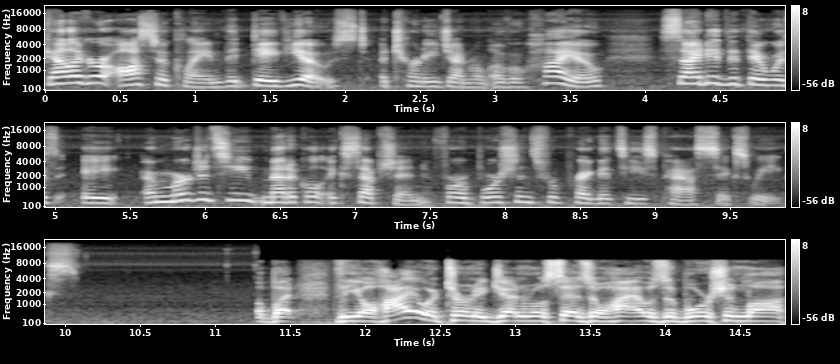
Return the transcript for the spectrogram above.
Gallagher also claimed that Dave Yost, Attorney General of Ohio, cited that there was a emergency medical exception for abortions for pregnancies past 6 weeks. But the Ohio Attorney General says Ohio's abortion law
